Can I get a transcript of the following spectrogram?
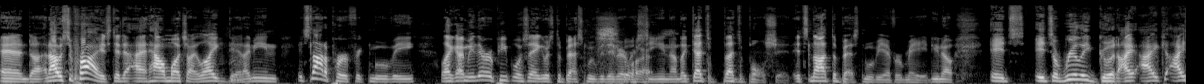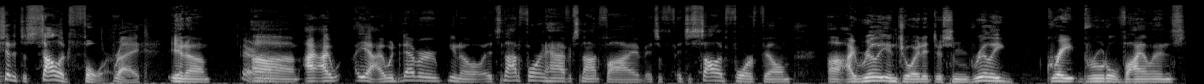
And uh, and I was surprised at, at how much I liked Mm-hmm. it. I mean, it's not a perfect movie. Like, I mean, there were people saying it was the best movie they've ever seen. I'm like, that's that's bullshit. It's not the best movie ever made. You know, it's it's a really good. I I, I said it's a solid four. Right. You know. Um, I, I yeah, I would never. You know, it's not four and a half. It's not five. It's a it's a solid four film. Uh, I really enjoyed it. There's some really great brutal violence.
